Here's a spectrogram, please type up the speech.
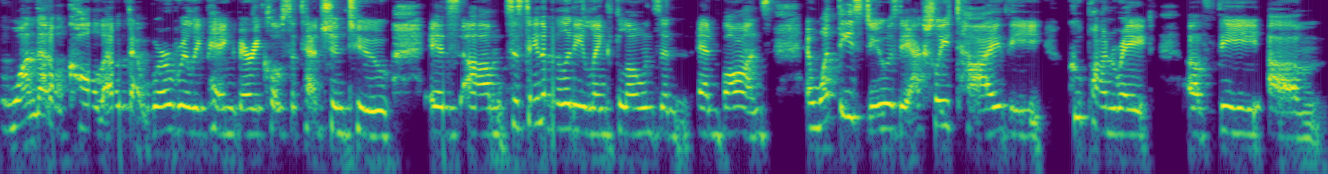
the one that I'll call out that we're really paying very close attention to is um, sustainability linked loans and, and bonds. And what these do is they actually tie the coupon rate of the um,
